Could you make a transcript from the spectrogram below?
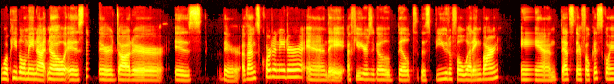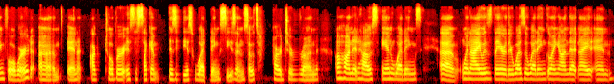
what people may not know is their daughter is their events coordinator, and they a few years ago built this beautiful wedding barn and that's their focus going forward. Um, and October is the second busiest wedding season, so it's hard to run a haunted house and weddings. Um, when I was there, there was a wedding going on that night, and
